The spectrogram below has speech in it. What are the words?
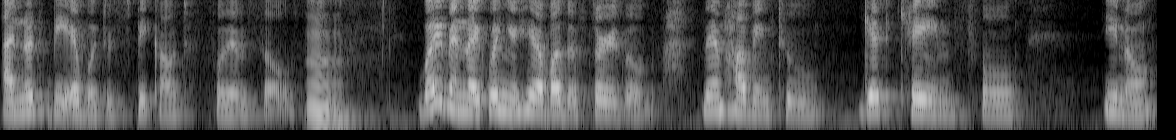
and not be able to speak out for themselves. Mm. But even like when you hear about the stories of them having to get canes for, you know,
